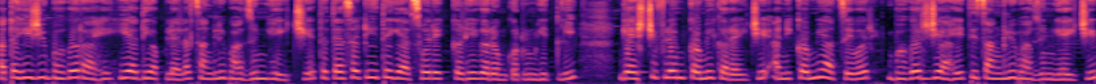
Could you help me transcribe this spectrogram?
आता ही जी भगर आहे ही आधी आपल्याला चांगली भाजून घ्यायची आहे. तर त्यासाठी इथे गॅसवर एक कढी गरम करून घेतली. गॅसची फ्लेम कमी करायची आणि कमी आचेवर भगर जी आहे ती चांगली भाजून घ्यायची.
